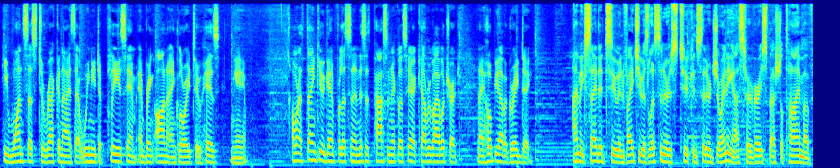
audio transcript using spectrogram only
He wants us to recognize that we need to please Him and bring honor and glory to His name. I want to thank you again for listening. This is Pastor Nicholas here at Calvary Bible Church, and I hope you have a great day. I'm excited to invite you as listeners to consider joining us for a very special time of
